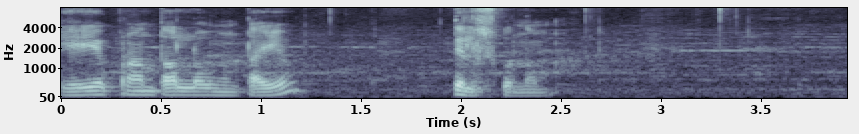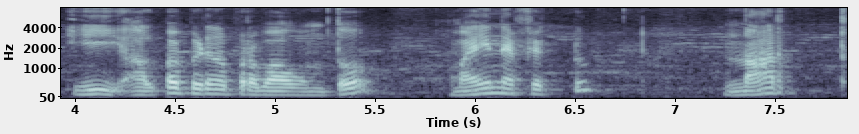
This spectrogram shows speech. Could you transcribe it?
ఏ ఏ ప్రాంతాల్లో ఉంటాయో తెలుసుకుందాం. ఈ అల్పపీడన ప్రభావంతో main effect north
